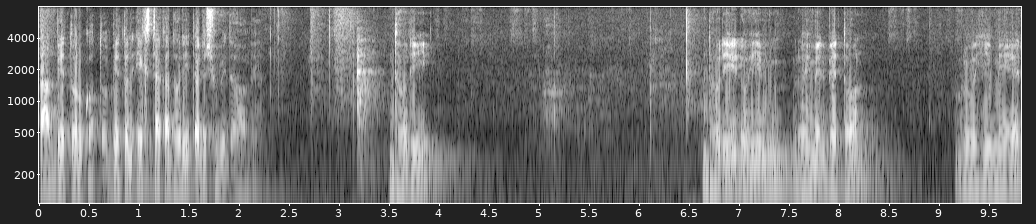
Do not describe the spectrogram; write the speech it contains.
তার বেতন কত। বেতন এক্স টাকা ধরি, তাহলে সুবিধা হবে। ধরি ধরি রহিম, রহিমের বেতন, রহিমের,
